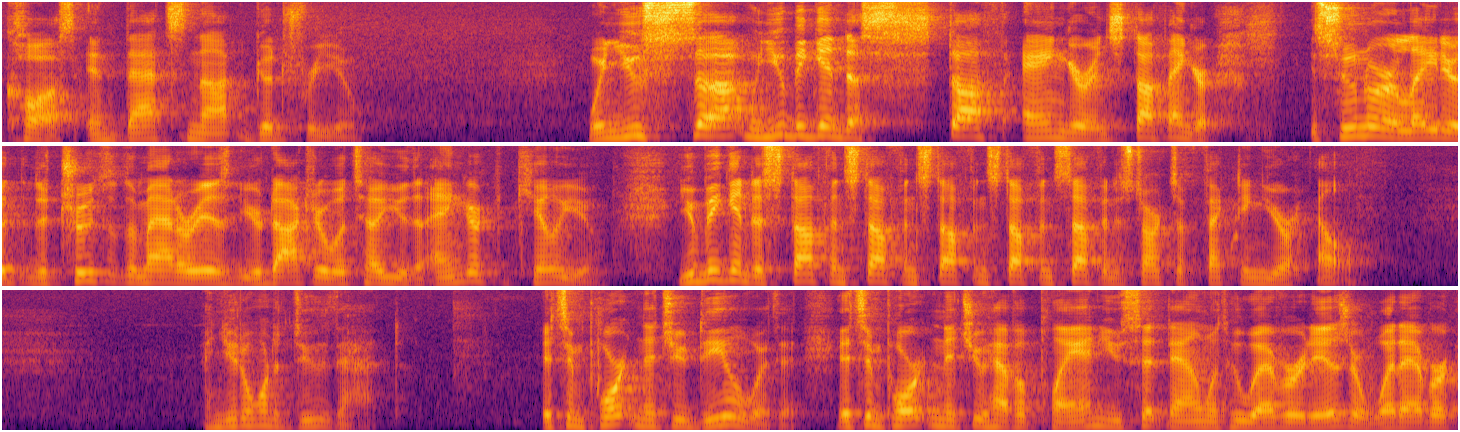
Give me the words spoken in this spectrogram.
cost, and that's not good for you. When you, su- when you begin to stuff anger and stuff anger, sooner or later, the truth of the matter is, your doctor will tell you that anger can kill you. You begin to stuff and stuff and stuff and stuff and stuff, and it starts affecting your health. And you don't want to do that. It's important that you deal with it. It's important that you have a plan. You sit down with whoever it is or whatever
